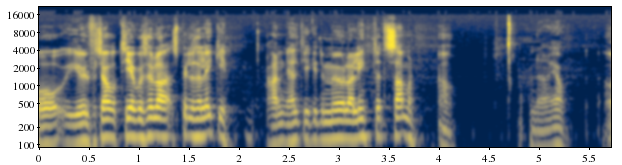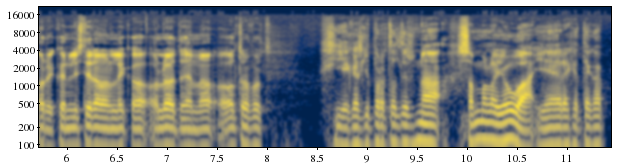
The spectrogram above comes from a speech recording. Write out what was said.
og ég vil sjá Tiago Silva spila þessa leiki. Hann held ég getur mögulega límt þetta saman. Já. þannig að já. Orri, hvernig líst þér á hann að leika á lögadegin á, Old Trafford? Ég er kannski bara alltaf svona sammála Jóa, ég er ekkert eitthvað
